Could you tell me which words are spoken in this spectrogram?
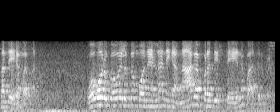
சந்தேகம் வரலாம் ஒவ்வொரு கோவிலுக்கும் போனேன்னா நீங்க நாக பிரதிஷ்டைன்னு பார்த்திருப்பேன்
